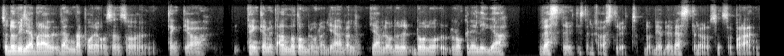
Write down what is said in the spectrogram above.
Så då ville jag bara vända på det och sen så tänkte jag, tänkte jag med ett annat område av Gävle, Gävle och då, då råkade det ligga västerut istället för österut. Och då blev det väster och så, så bara en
